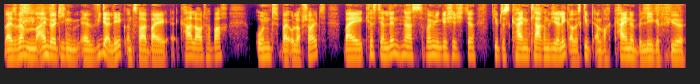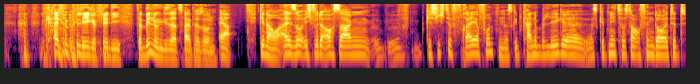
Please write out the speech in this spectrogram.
also wir haben einen eindeutigen äh, Widerleg und zwar bei Karl Lauterbach und bei Olaf Scholz. Bei Christian Lindners Familiengeschichte gibt es keinen klaren Widerleg, aber es gibt einfach keine Belege für keine Belege für die Verbindung dieser zwei Personen. Ja, genau. Also ich würde auch sagen, Geschichte frei erfunden. Es gibt keine Belege, es gibt nichts, was darauf hindeutet.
